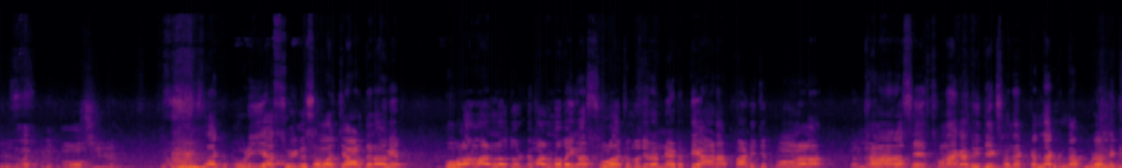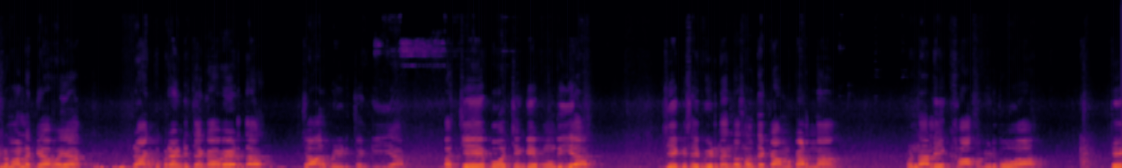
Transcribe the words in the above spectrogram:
ਇਹ ਤਾਂ ਆਪਣੇ ਬਹੁਤ ਸੀ। ਵੀਹ ਲੱਖ ਪੂਰੀ ਆ ਸੂਈ ਨੂੰ ਸਮਾਂ 4 ਦਿਨ ਹੋ ਗਏ। ਬੋਲਾ ਮਾਰ ਲਓ ਦੁੱਧ ਮਾਰ ਲਓ ਬਾਈ ਕਹਿੰਦਾ 16 ਕਿਲੋ ਜਿਹੜਾ ਨੈਟ ਤਿਆਰ ਆ ਭਾਂਡੇ 'ਚ ਪਾਉਣ ਵਾਲਾ। ਖਾਣਾ ਦਾ ਸੇ ਸੋਹਣਾ ਕਾ ਤੁਸੀਂ ਦੇਖ ਸਕਦੇ ਕੱਲਾ ਕੱਲਾ ਪੂਰਾ ਨਿਖਰਮਾ ਲੱਗਿਆ ਹੋਇਆ। ਰੰਗ ਪ੍ਰਿੰਟ ਚੰਗਾ ਬੈਠਦਾ ਜਾਰ ਬਰੀਡ ਚੰਗੀ ਆ। ਬੱਚੇ ਬਹੁਤ ਚੰਗੇ ਪਾਉਂਦੀ ਆ। ਜੇ ਕਿਸੇ ਵੀਰ ਨੇ ਨਸਲ ਤੇ ਕੰਮ ਕਰਨਾ ਉਹਨਾਂ ਲਈ ਖਾਸ ਵੀਡੀਓ ਆ। ਤੇ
